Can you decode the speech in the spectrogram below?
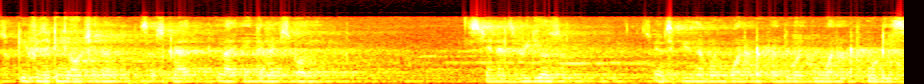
so keep visiting our channel. Subscribe like and comments on this channel's videos. So mcq number 121 to 140 is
